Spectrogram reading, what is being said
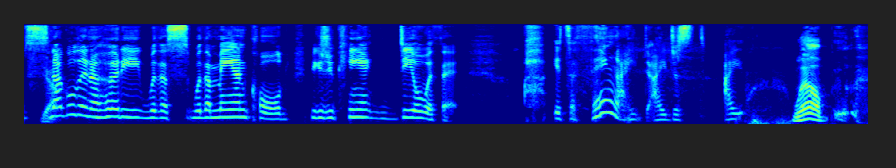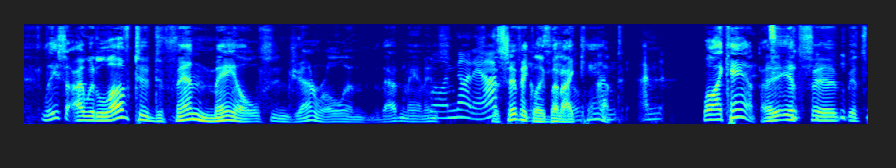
snuggled in a hoodie with a with a man cold because you can't deal with it. It's a thing. I I just I well, Lisa, I would love to defend males in general and that man well, I'm not asking specifically, but I can't. I'm, I'm Well, I can't. It's uh, it's.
